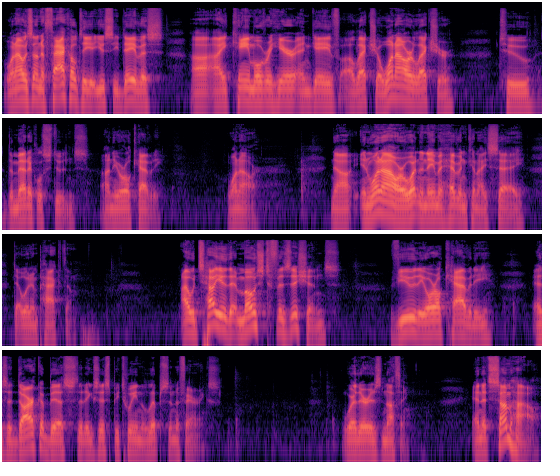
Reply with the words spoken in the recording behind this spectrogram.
When I was on the faculty at UC Davis, uh, I came over here and gave a lecture, a one hour lecture to the medical students on the oral cavity. One hour. Now, in one hour, what in the name of heaven can I say that would impact them? I would tell you that most physicians view the oral cavity as a dark abyss that exists between the lips and the pharynx, where there is nothing. And that somehow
